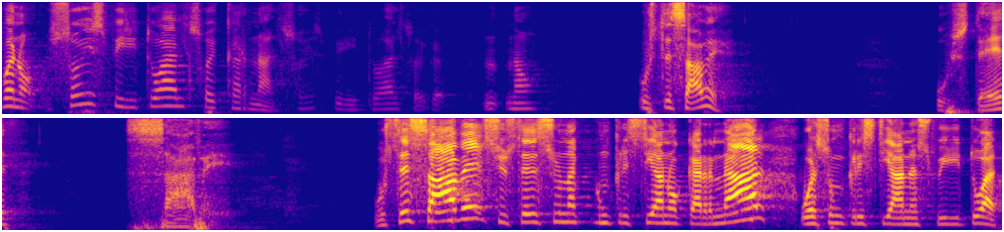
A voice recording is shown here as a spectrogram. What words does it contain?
bueno, soy espiritual, soy carnal, soy espiritual, soy... No, usted sabe. Usted sabe. Usted sabe si usted es un cristiano carnal o es un cristiano espiritual.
